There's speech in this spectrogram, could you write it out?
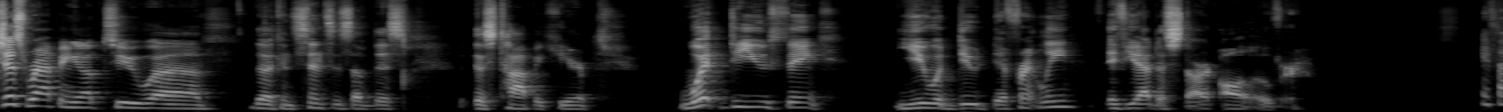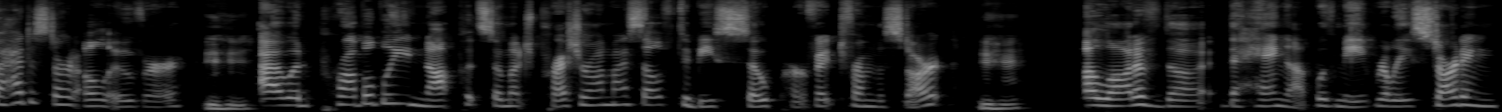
just wrapping up to uh the consensus of this this topic here. What do you think you would do differently if you had to start all over? If I had to start all over, Mm-hmm. I would probably not put so much pressure on myself to be so perfect from the start. Mm-hmm. A lot of the the hang up with me really starting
